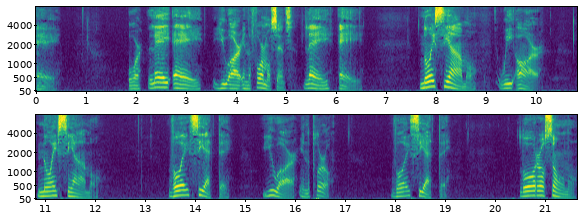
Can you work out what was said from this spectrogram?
è. Or lei è. You are in the formal sense. Lei è. Noi siamo. We are. Noi siamo. Voi siete. You are in the plural. Voi siete. Loro sono.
